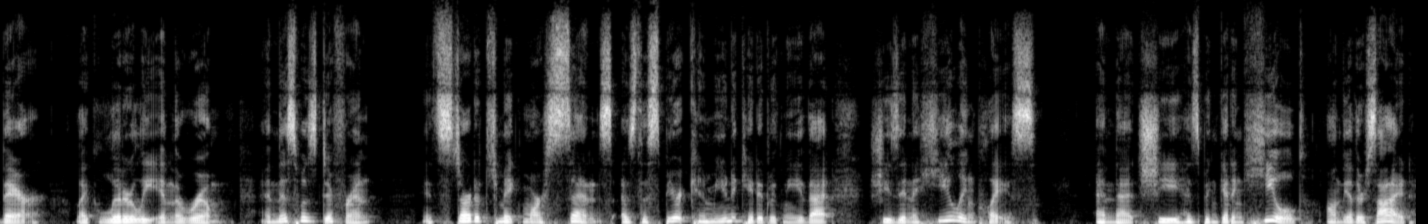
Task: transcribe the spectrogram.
there, like literally in the room. And this was different. It started to make more sense as the spirit communicated with me that she's in a healing place and that she has been getting healed on the other side.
